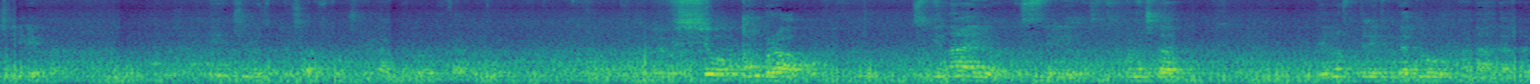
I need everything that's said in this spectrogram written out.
черепа. И чудо заключалось в том, что там не было никакой Все убрал. Спина ее исцелилась. Потому что в 93 году она даже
